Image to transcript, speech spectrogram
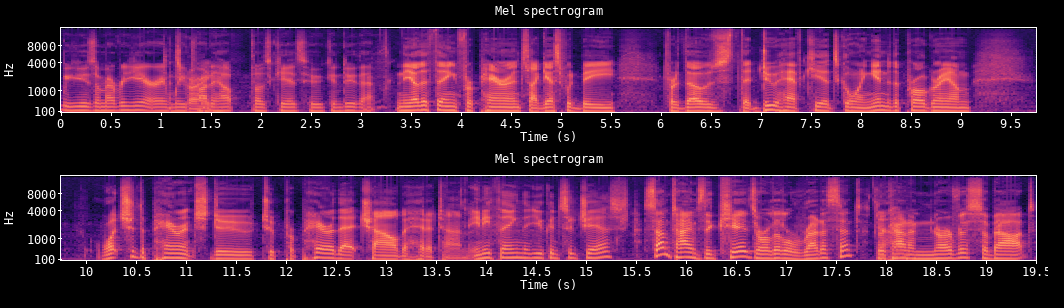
We use them every year and That's we try to help those kids who can do that. And the other thing for parents, I guess, would be for those that do have kids going into the program, what should the parents do to prepare that child ahead of time? Anything that you can suggest? Sometimes the kids are a little reticent. They're kind of nervous about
